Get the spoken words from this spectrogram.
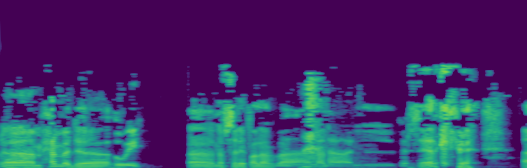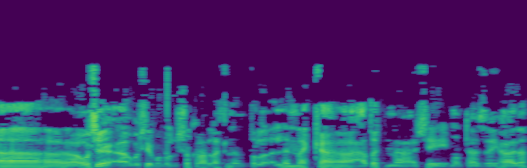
آه محمد آه هوي. آه نفس اللي طلب آه، لنا ال Berserk. آه أول شيء أول شيء بقول شكرا لك لأنك آه، أعطيتنا شيء ممتاز زي هذا.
